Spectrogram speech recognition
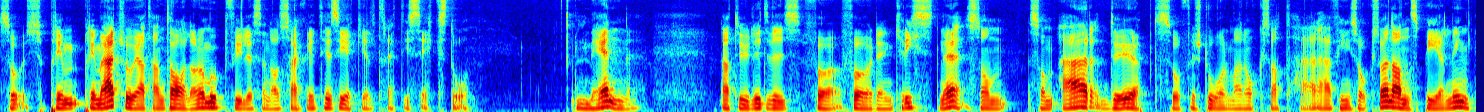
Så, så prim, primärt tror jag att han talar om uppfyllelsen av särskilt Hesekiel 36 då. Men naturligtvis för, för den kristne som, som är döpt så förstår man också att här, här finns också en anspelning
